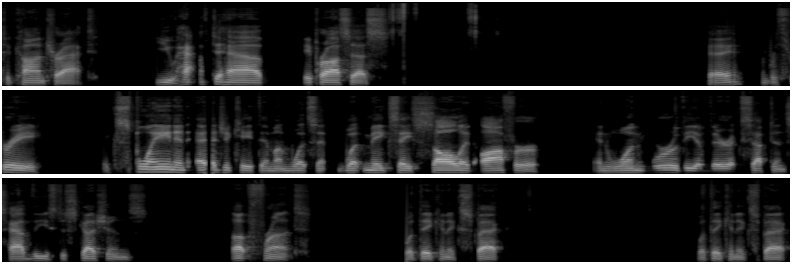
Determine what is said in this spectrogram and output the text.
to contract. You have to have a process. Okay. Number three, explain and educate them on what's what makes a solid offer and one worthy of their acceptance. Have these discussions up front, what they can expect, what they can expect.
